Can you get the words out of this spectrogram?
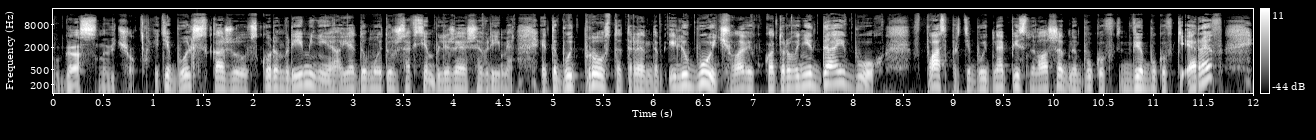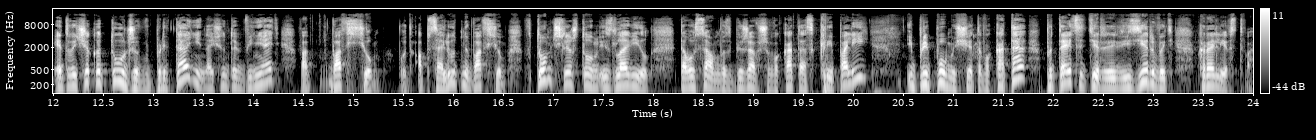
газ «Новичок». Я тебе больше скажу, в скором времени, а я думаю, это уже совсем ближайшее время, это будет просто трендом. И любой человек, у которого, не дай бог, в паспорте будет написано волшебная букв, две буковки РФ, этого человека тут же в Британии начнут обвинять во, всем вот абсолютно во всем. В том числе, что он изловил того самого сбежавшего кота с Криполей и при помощи этого кота пытается терроризировать королевство.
